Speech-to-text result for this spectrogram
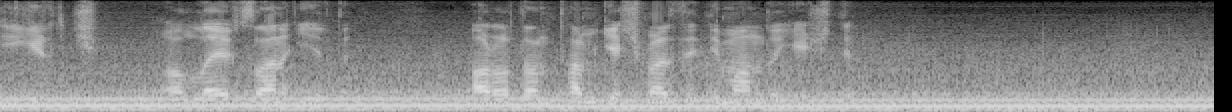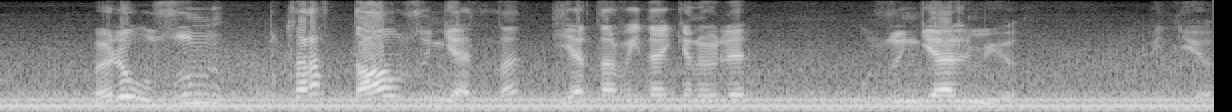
İyi girdik. Vallahi efsane girdi. Aradan tam geçmez dediğim anda geçti. Böyle uzun bu taraf daha uzun geldi lan. Diğer tarafa giderken öyle uzun gelmiyor video.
